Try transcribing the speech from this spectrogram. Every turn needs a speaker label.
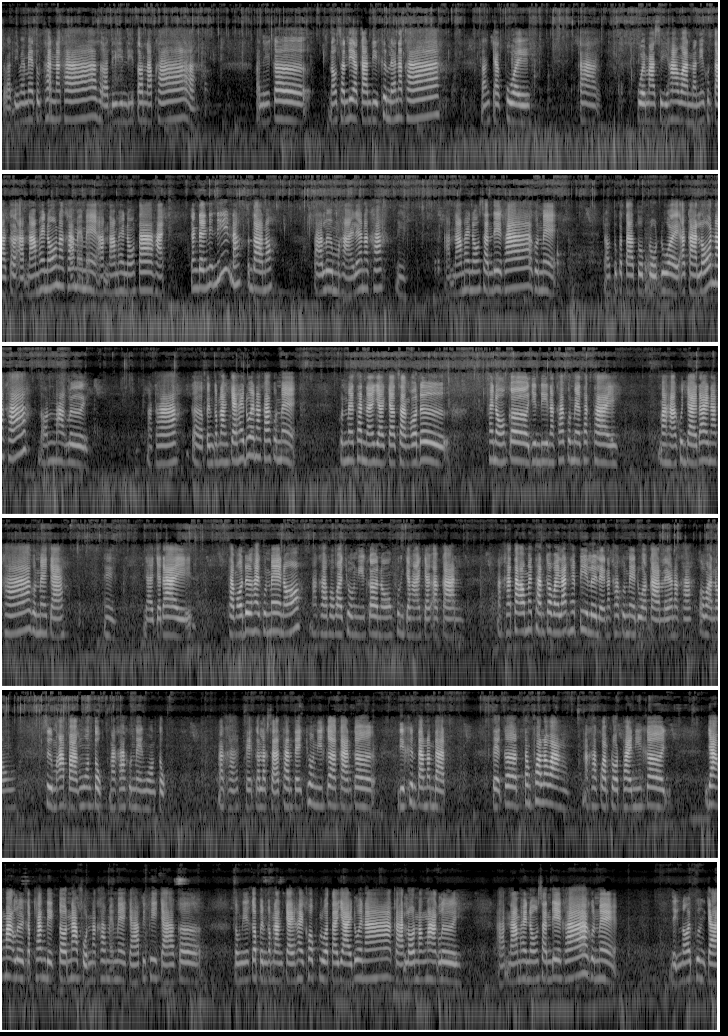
Speaker 1: สวัสดีแม่แม่ทุกท่านนะคะ สวัสดียินดีต้อนรับค่ะ วันนี้ก็น้องซันดีอาการดีขึ้นแล้วนะคะ หลังจากป่วยอ่าป่วยมาสี่ห้าวันวันนี้คุณตาก็อาบน้ำให้น้องนะคะ แม่แม่อาบน้ำให้น้องตาหายยังแดงนิดๆนะคุณตาเนาะตาเริ่มหายแล้วนะคะ นี่อาบน้ำให้น้องซันดี้ค่ะ คุณแม่ น้องตุ๊กตาตัวโปรดด้วย อากาศร้อนนะคะ ร้อนมากเลยนะคะก็เป็นกำลังใจให้ด้วยนะคะ คุณแม่ คุณแม่ท่านไหนอยากจะสั่งออเดอร์ ให้น้องก็ยินดีนะคะ คุณแม่ทักทายมาหาคุณยายได้นะคะ คุณแม่จ๋านี่ยายจะได้ทำออเดอร์ให้คุณแม่เนาะนะคะ เพราะว่าช่วงนี้ก็น้องเพิ่งจะหายจากอาการ นะคะ ถ้าเอาไม่ทันก็ไวรัสแฮปปี้เลยแหละนะคะ คุณแม่ดูอาการแล้วนะคะ เพราะว่าน้องซึมอาปากงวงตกนะคะ คุณแม่งวงตกนะคะ แต่ก็รักษาทันแต่ช่วงนี้ก็อาการก็ดีขึ้นตามลำดับแต่ก็ต้องเฝ้าระวังนะคะ ความปลอดภัยนี้ก็ยากมากเลยกับช่างเด็กตอนหน้าฝนนะคะ แม่แม่จ๋าพี่พี่จ๋าก็ ตรงนี้ก็เป็นกำลังใจให้ครอบครัวตายายด้วยนะ อากาศร้อนมาก ๆ เลย อาบน้ำให้น้องซันเดย์ค่ะ คุณแม่ เด็กน้อยเพิ่งจะ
